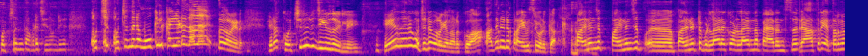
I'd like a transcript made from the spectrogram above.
കൊച്ചെന്താ അവിടെ ചെയ്തോണ്ടിരിക്കുന്നത് മൂക്കിൽ കൈയിടുന്നത് എന്ന് എടാ കൊച്ചിനൊരു ജീവിതം ഇല്ലേ ഏത് നേരം കൊച്ചിന്റെ പുറകെ നടക്കുക അതിനൊരു പ്രൈവസി കൊടുക്കുക. പതിനഞ്ച് പതിനഞ്ച് പതിനെട്ട് പിള്ളേരൊക്കെ ഉള്ളായിരുന്ന പാരന്റ്സ് രാത്രി എത്ര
